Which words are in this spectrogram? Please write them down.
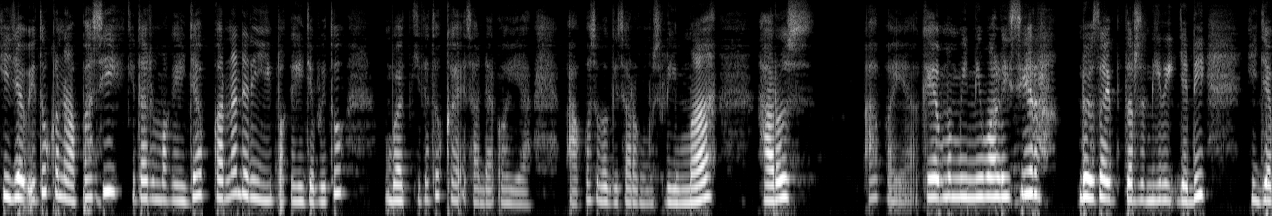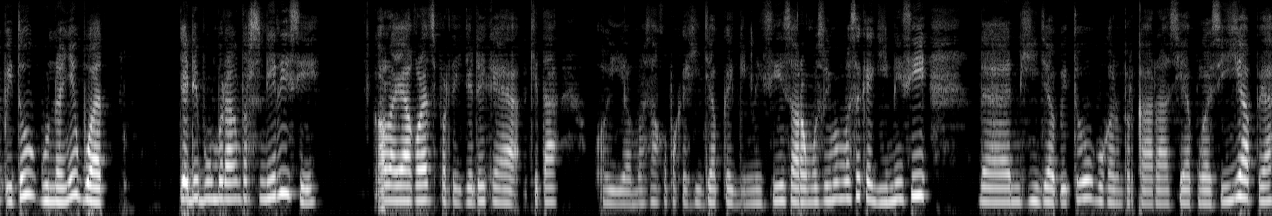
hijab itu kenapa sih kita harus pakai hijab? Karena dari pakai hijab itu buat kita tuh kayak sadar, oh ya, aku sebagai seorang muslimah harus apa ya, kayak meminimalisir dosa itu tersendiri. Jadi hijab itu gunanya buat jadi bumerang tersendiri sih. Kalau ya aku lihat seperti jadi kayak kita oh iya masa aku pakai hijab kayak gini sih seorang muslimah masa kayak gini sih dan hijab itu bukan perkara siap nggak siap ya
